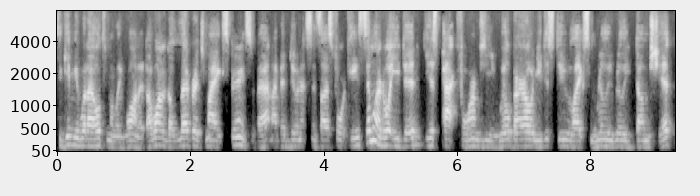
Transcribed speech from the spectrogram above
to get me what I ultimately wanted. I wanted to leverage my experience with that. And I've been doing it since I was 14, similar to what you did. You just pack forms and you wheelbarrow and you just do like some really, really dumb shit.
